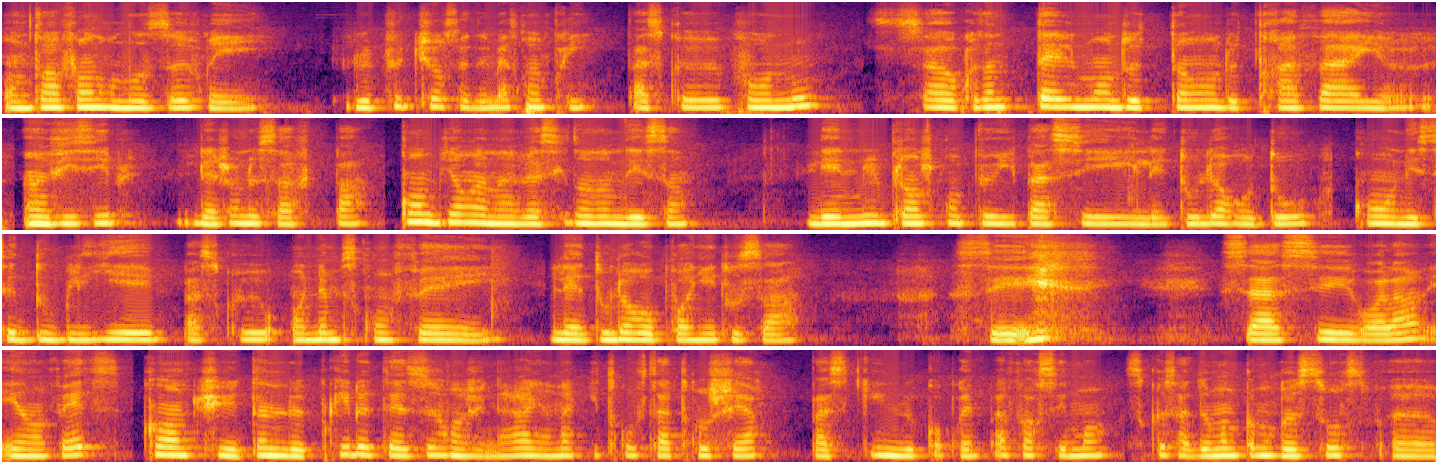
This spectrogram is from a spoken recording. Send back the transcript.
on doit vendre nos œuvres et le plus dur c'est de mettre un prix parce que pour nous, ça représente tellement de temps, de travail euh, invisible les gens ne savent pas combien on investit dans un dessin. Les nuits blanches qu'on peut y passer, les douleurs au dos qu'on essaie d'oublier parce qu'on aime ce qu'on fait, les douleurs au poignet, tout ça. C'est assez voilà et en fait quand tu donnes le prix de tes œuvres en général il y en a qui trouvent ça trop cher parce qu'ils ne comprennent pas forcément ce que ça demande comme ressources euh,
